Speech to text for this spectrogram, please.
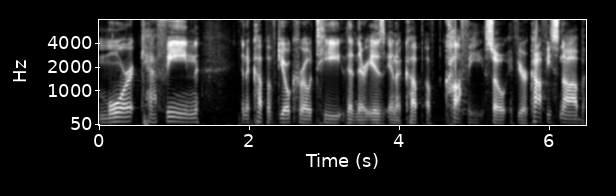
more caffeine in a cup of Gyokuro tea than there is in a cup of coffee. So if you're a coffee snob,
